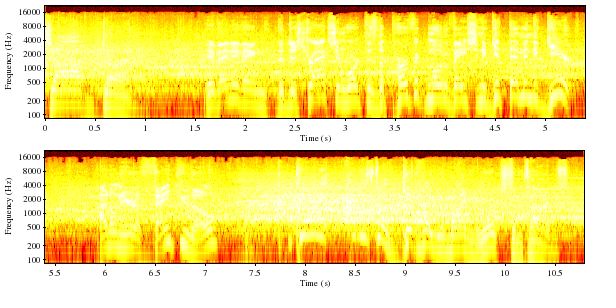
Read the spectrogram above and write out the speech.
job done. If anything, the distraction worked as the perfect motivation to get them into gear. I don't hear a thank you, though. Corey, I just don't get how your mind works sometimes.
